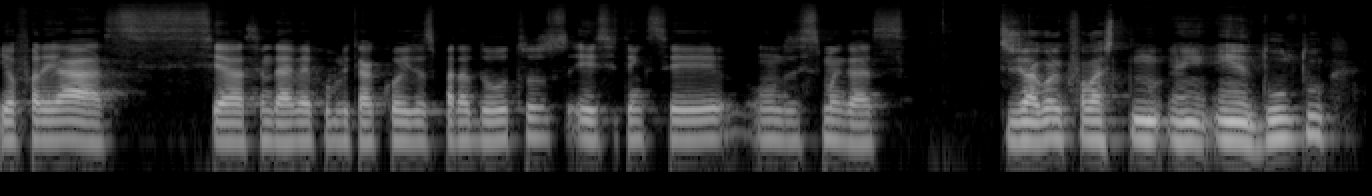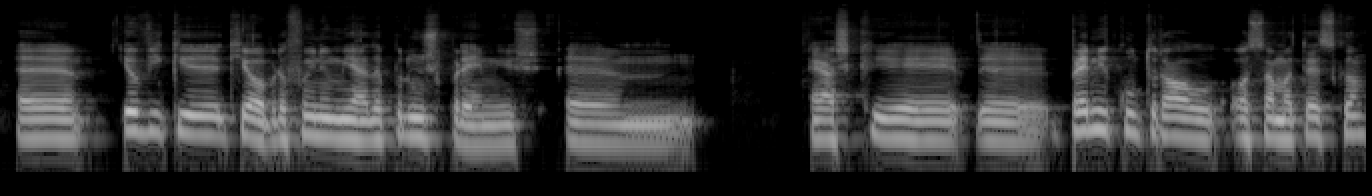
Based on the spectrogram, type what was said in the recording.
e eu falei, ah, se a Sendai vai publicar coisas para adultos, esse tem que ser um desses mangás já agora que falaste em, em adulto, uh, eu vi que, que, a obra foi nomeada por uns prémios. Um, acho que é uh, Prémio Cultural Osama Tezuka.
